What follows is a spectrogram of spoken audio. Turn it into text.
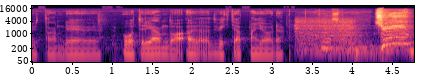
Utan det är återigen då, eh, det viktiga att man gör det. Just det. Dream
